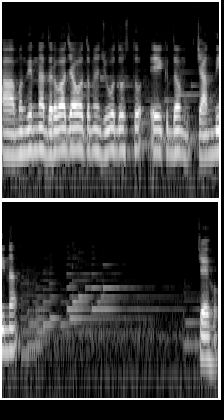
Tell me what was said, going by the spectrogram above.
આ મંદિરના દરવાજાઓ તમે જુઓ દોસ્તો, એકદમ ચાંદીના. જય હો.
